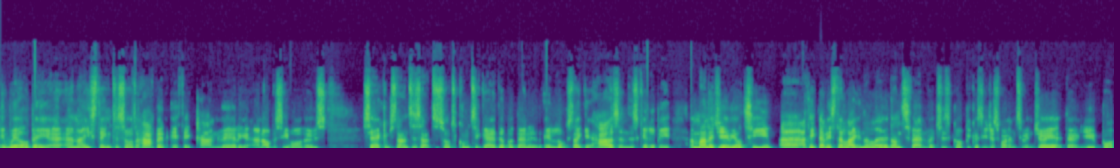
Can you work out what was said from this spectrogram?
it will be a, a, nice thing to sort of happen if it can really, and obviously all those circumstances had to sort of come together. But then it, it looks like it has, and there's going to be a managerial team. Uh, I think that is to lighten the load on Sven, which is good because you just want him to enjoy it, don't you? But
